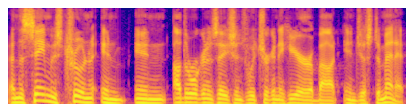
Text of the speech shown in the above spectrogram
And the same is true in, in, in other organizations, which you're going to hear about in just a minute.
